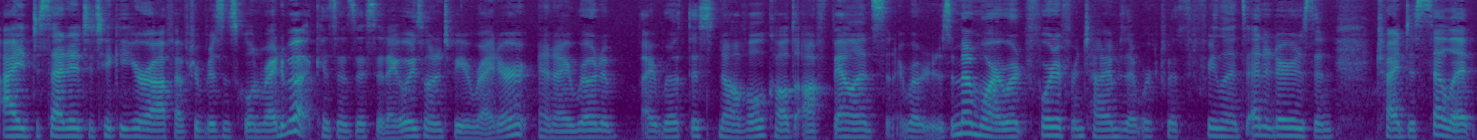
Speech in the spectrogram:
I decided to take a year off after business school and write a book because, as I said, I always wanted to be a writer. And I wrote a I wrote this novel called Off Balance, and I wrote it as a memoir. I wrote it four different times. I worked with freelance editors and tried to sell it.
